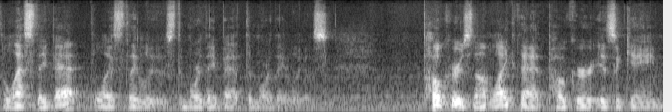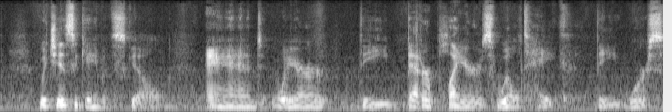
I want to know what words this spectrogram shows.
The less they bet, the less they lose. The more they bet, the more they lose. Poker is not like that. Poker is a game which is a game of skill and where the better players will take the worse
